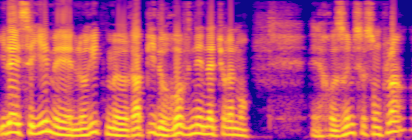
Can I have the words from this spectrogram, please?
Il a essayé, mais le rythme rapide revenait naturellement. Les chosrim se sont plaints.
